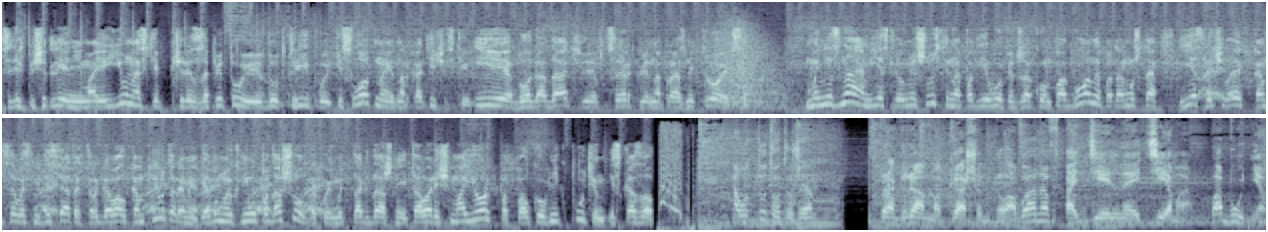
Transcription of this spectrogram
Среди впечатлений моей юности через запятую идут трипы кислотные, наркотические, и благодать в церкви на праздник Троицы. Мы не знаем, есть ли у Мишустина под его пиджаком погоны, потому что если человек в конце 80-х торговал компьютерами, я думаю, к нему подошел какой-нибудь тогдашний товарищ майор, подполковник Путин, и сказал... А вот тут вот уже Программа «Кашин-Голованов. Отдельная тема». По будням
